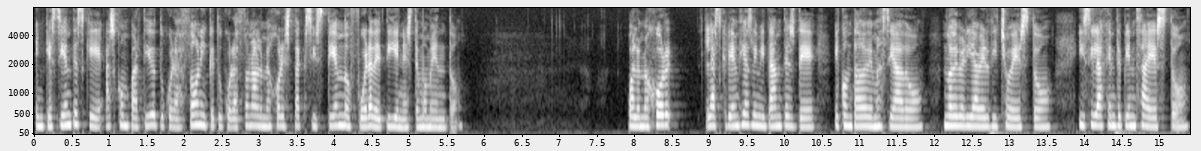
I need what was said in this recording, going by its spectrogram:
en que sientes que has compartido tu corazón y que tu corazón a lo mejor está existiendo fuera de ti en este momento. O a lo mejor las creencias limitantes de he contado demasiado, no debería haber dicho esto, y si la gente piensa esto.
